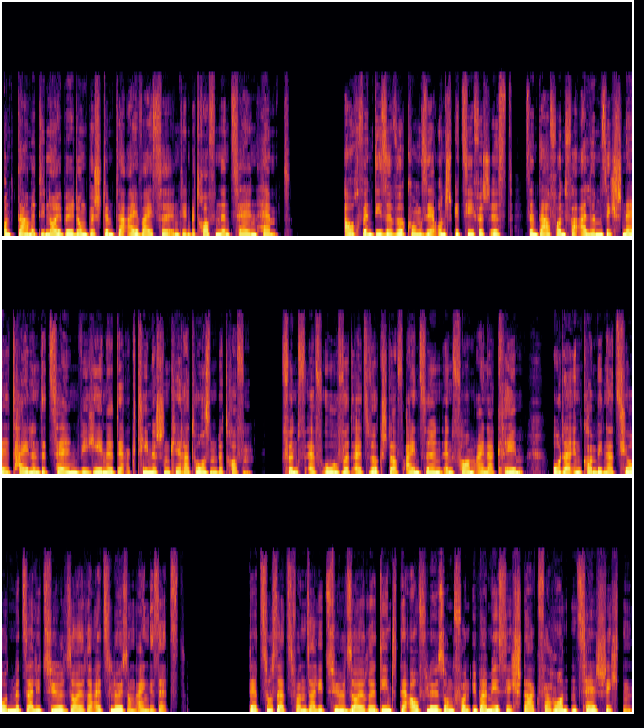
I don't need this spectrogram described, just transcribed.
und damit die Neubildung bestimmter Eiweiße in den betroffenen Zellen hemmt. Auch wenn diese Wirkung sehr unspezifisch ist, sind davon vor allem sich schnell teilende Zellen wie jene der aktinischen Keratosen betroffen. 5-FU wird als Wirkstoff einzeln in Form einer Creme oder in Kombination mit Salicylsäure als Lösung eingesetzt. Der Zusatz von Salicylsäure dient der Auflösung von übermäßig stark verhornten Zellschichten,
